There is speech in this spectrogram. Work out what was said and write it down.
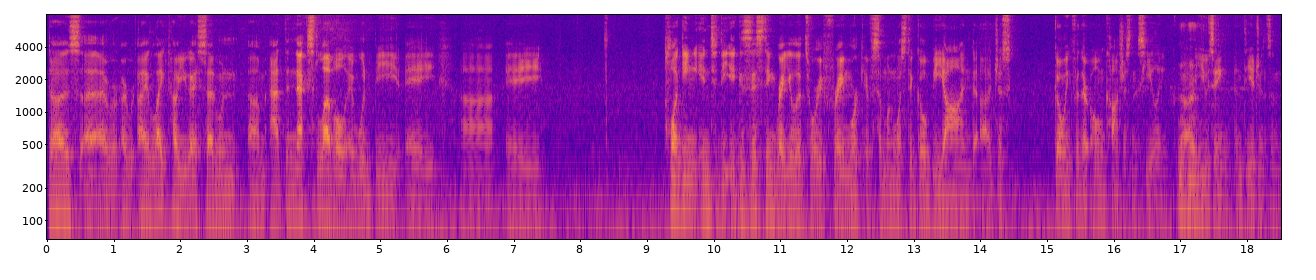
does I, I, I liked how you guys said when um, at the next level it would be a uh, a plugging into the existing regulatory framework if someone was to go beyond uh, just going for their own consciousness healing uh, Mhm. using entheogens and,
